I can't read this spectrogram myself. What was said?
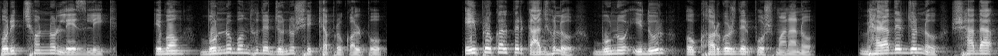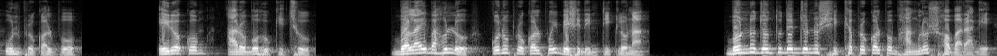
পরিচ্ছন্ন লেজ লিক এবং বন্যবন্ধুদের জন্য শিক্ষা প্রকল্প। এই প্রকল্পের কাজ হল বুনো ইঁদুর ও খরগোশদের পোষ মানানো, ভেড়াদের জন্য সাদা উল প্রকল্প। এই রকম আরও বহু কিছু। বলাই বাহুল্য, কোনো প্রকল্পই বেশি দিন টিকল না। বন্যজন্তুদের জন্য শিক্ষা প্রকল্প ভাঙল সবার আগে।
